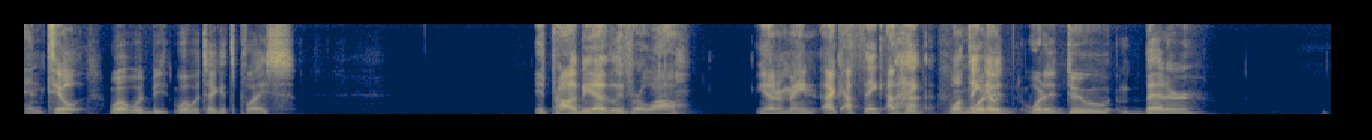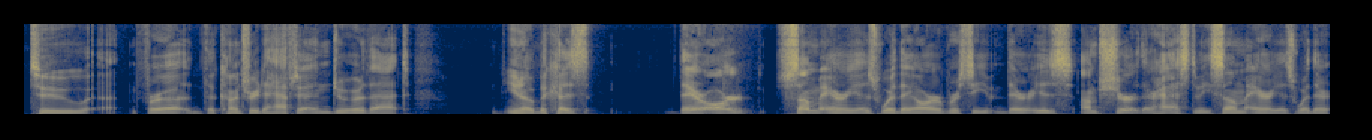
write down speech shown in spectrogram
until What would be what would take its place? it'd probably be ugly for a while. You know what I mean? Like I think I think one thing would that it would, would it do better to uh, for uh, the country to have to endure that? You know, because there are some areas where they are receiving. There is, I'm sure, there has to be some areas where their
